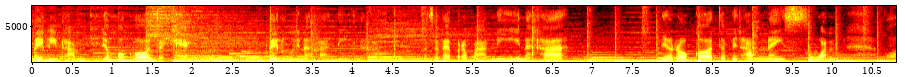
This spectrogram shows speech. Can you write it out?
ไม่รีบทำเดี๋ยวเขาก็จะแข็งไปเลยนะคะนี่นะคะก็จะได้ประมาณนี้นะคะ เดี๋ยวเราก็จะไปทำในส่วนข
